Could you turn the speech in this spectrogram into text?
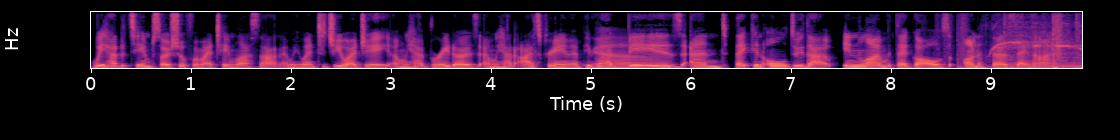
We had a team social for my team last night and we went to GYG and we had burritos and we had ice cream and people Yum. had beers and they can all do that in line with their goals on a Thursday night.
